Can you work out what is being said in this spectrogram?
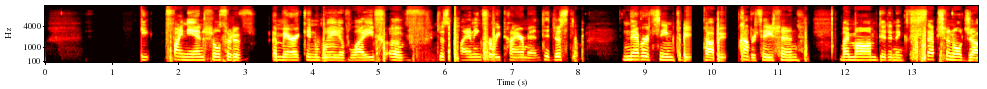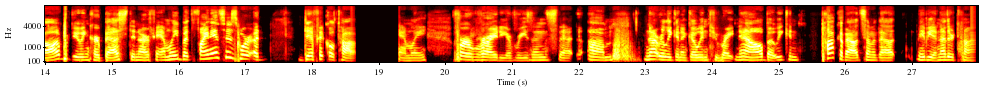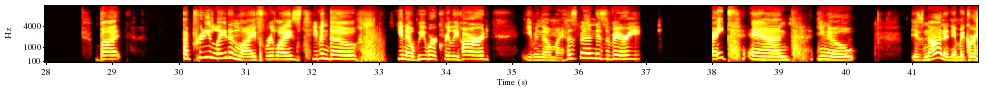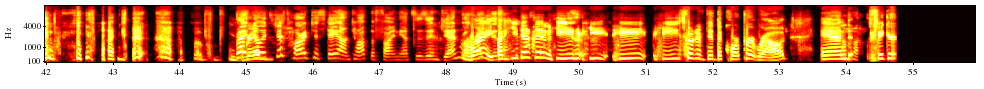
the financial sort of American way of life of just planning for retirement. It just never seemed to be a topic of conversation. My mom did an exceptional job doing her best in our family, but finances were a difficult topic family for a variety of reasons that um, I'm not really going to go into right now, but we can talk about some of that maybe another time. But I'm pretty late in life realized even though you know, we work really hard, even though my husband is very right and, you know, is not an immigrant. like, right. Red... No, it's just hard to stay on top of finances in general. Right. Like but he doesn't he he he he sort of did the corporate route and uh-huh. figured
